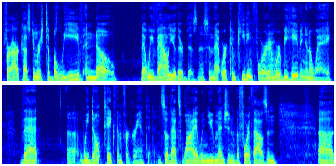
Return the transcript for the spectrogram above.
for our customers to believe and know that we value their business and that we're competing for it and we're behaving in a way that uh, we don't take them for granted. And so that's why when you mentioned the 4,000 uh,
